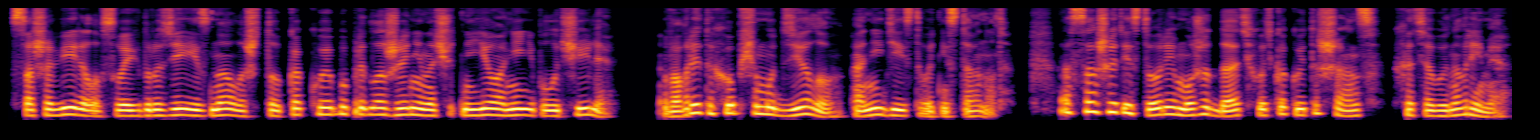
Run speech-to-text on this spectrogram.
Саша верила в своих друзей и знала, что какое бы предложение насчет нее они не получили, во вред их общему делу они действовать не станут. А Саше эта история может дать хоть какой-то шанс, хотя бы на время.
